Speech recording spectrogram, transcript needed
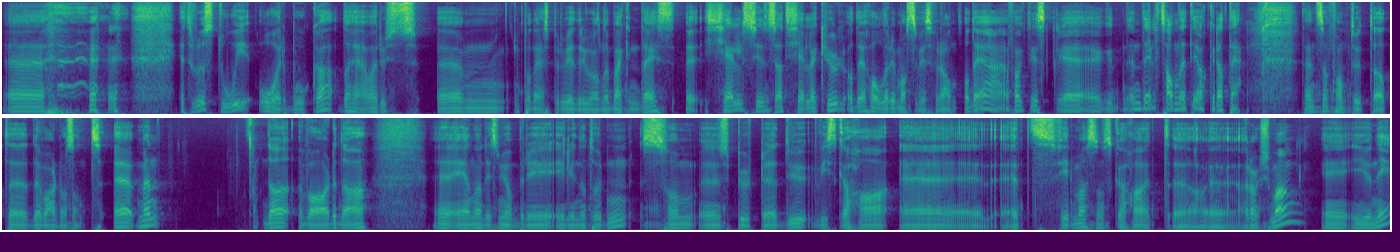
Jeg tror det sto i årboka da jeg var russ um, på Nesbru videregående back in the days. Uh, Kjell syns at Kjell er kul, og det holder i massevis for han. Og det er faktisk en del sannhet i akkurat det. Den som fant ut at det var noe sånt. men da var det da eh, en av de som jobber i, i Lyn og Torden, som uh, spurte Du, vi skal ha uh, et firma som skal ha et uh, arrangement i, juni.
